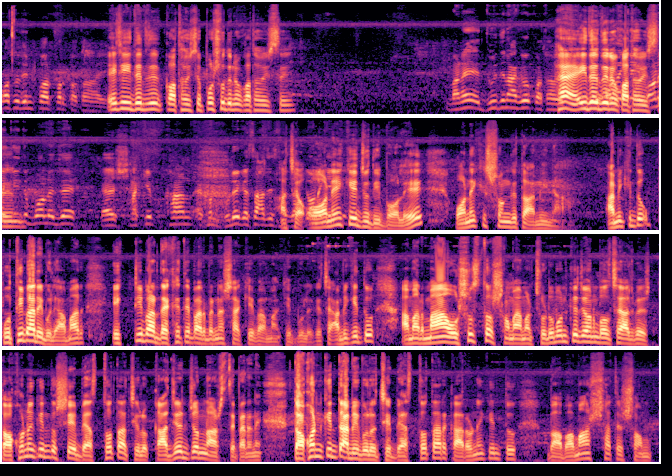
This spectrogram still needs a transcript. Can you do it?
কতদিন পর পর কথা হয়? এই যে ঈদের দিন কথা হয়েছে পরশু দিনও কথা হয়েছে। মানে দুই দিন আগেও কথা হ্যাঁ, ঈদের দিনও কথা হয়েছে। বলে যে সাকিব খান এখন ভুলে গেছে আচ্ছা অনেকে যদি বলে অনেকের সঙ্গে তো আমি না। আমি কিন্তু প্রতিবারই বলি আমার একটিবার দেখাতে পারবে না সাকিব আমাকে বলে গেছে। আমি কিন্তু আমার মা অসুস্থর সময় আমার ছোটো বোনকে যখন বলছে আসবে তখনও কিন্তু সে ব্যস্ততা ছিল কাজের জন্য আসতে পারেনি। তখন কিন্তু আমি বলেছি ব্যস্ততার কারণে কিন্তু বাবা মার সাথে সম্প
